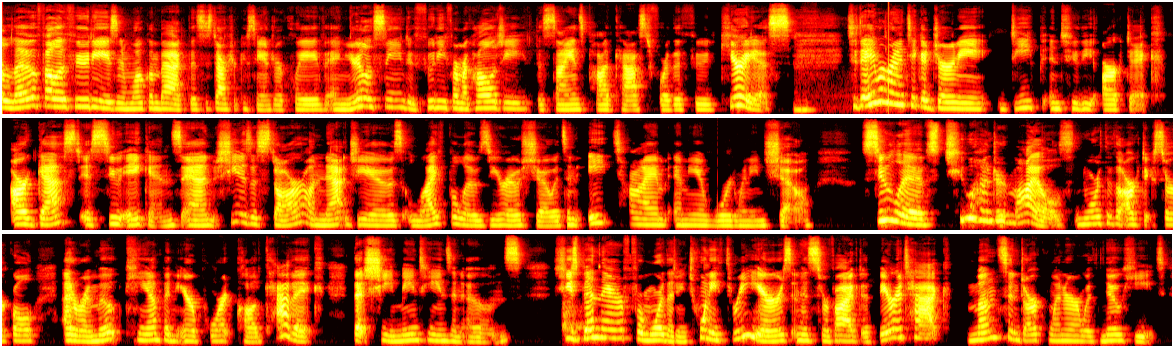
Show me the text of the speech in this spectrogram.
Hello, fellow foodies, and welcome back. This is Dr. Cassandra Quave, and you're listening to Foodie Pharmacology, the science podcast for the food curious. Today, we're going to take a journey deep into the Arctic. Our guest is Sue Aikens, and she is a star on Nat Geo's Life Below Zero show. It's an eight time Emmy Award winning show. Sue lives 200 miles north of the Arctic Circle at a remote camp and airport called Kavik that she maintains and owns. She's been there for more than 23 years and has survived a bear attack, months in dark winter with no heat.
